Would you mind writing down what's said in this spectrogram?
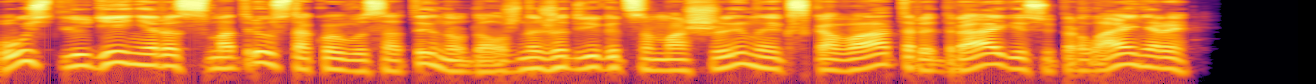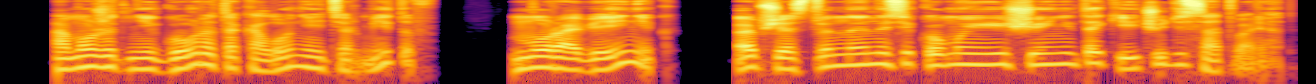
Пусть людей не рассмотрю с такой высоты, но должны же двигаться машины, экскаваторы, драги, суперлайнеры. А может, не город, а колония термитов? Муравейник? Общественные насекомые еще и не такие чудеса творят.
